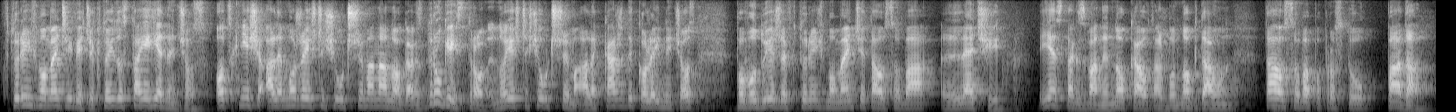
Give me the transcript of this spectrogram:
W którymś momencie, wiecie, ktoś dostaje jeden cios, ocknie się, ale może jeszcze się utrzyma na nogach. Z drugiej strony, no jeszcze się utrzyma, ale każdy kolejny cios powoduje, że w którymś momencie ta osoba leci. Jest tak zwany knockout albo knockdown. Ta osoba po prostu pada.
